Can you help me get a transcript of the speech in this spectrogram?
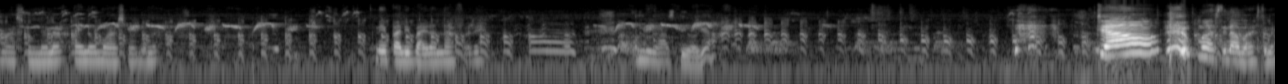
हाँस्नु हुँदैन आइनो म हाँस्नु हुँदैन नेपाली भाइरल लाफ अरे हाँस्थे हो क्या च्याउ म हाँस्दिनँ अब हाँस्दिनँ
